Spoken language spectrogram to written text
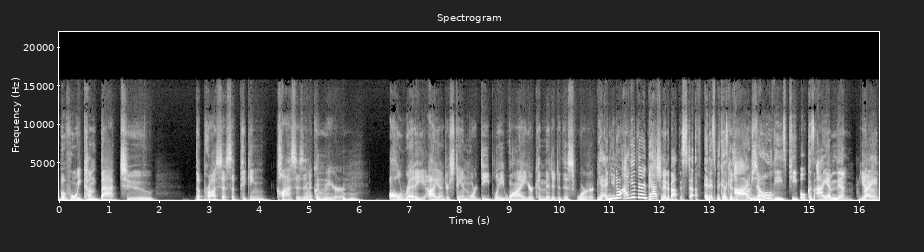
before we come back to the process of picking classes in a Mm-hmm. career, already I understand more deeply why you're committed to this work. Yeah, and you know, I get very passionate about this stuff. And it's because, Because it's I personal. know these people, because I am them, Yeah. right?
